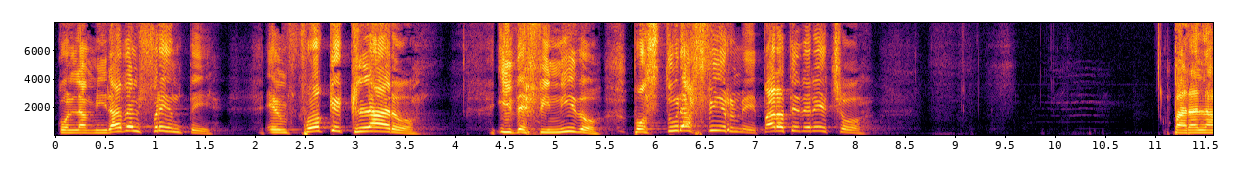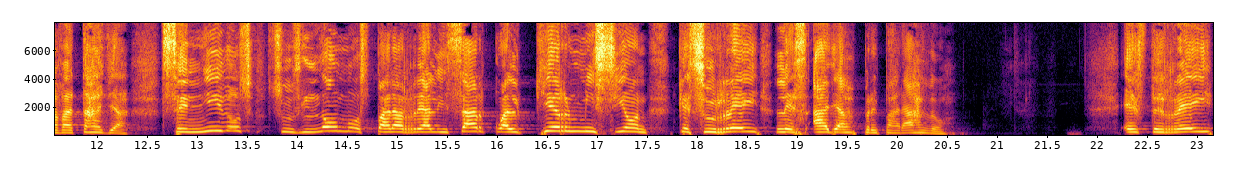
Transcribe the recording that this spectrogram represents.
con la mirada al frente, enfoque claro y definido. Postura firme, párate derecho. para la batalla, ceñidos sus lomos para realizar cualquier misión que su rey les haya preparado. Este rey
